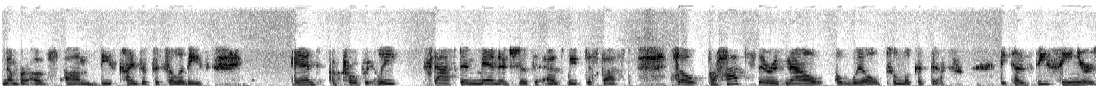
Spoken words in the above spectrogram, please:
number of um, these kinds of facilities, and appropriately staffed and managed as, as we've discussed. So perhaps there is now a will to look at this because these seniors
